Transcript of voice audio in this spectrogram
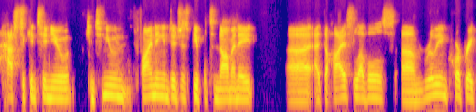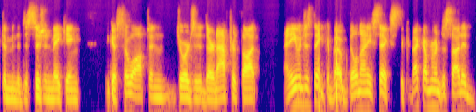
has to continue. Continuing finding Indigenous people to nominate uh, at the highest levels. Um, really incorporate them in the decision making because so often, George, they're an afterthought. And even just think about Bill 96. The Quebec government decided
